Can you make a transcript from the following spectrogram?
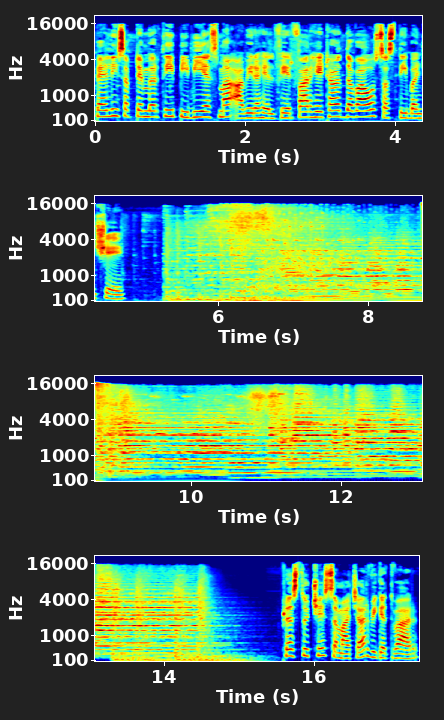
પહેલી સપ્ટેમ્બરથી પીબીએસમાં આવી રહેલ ફેરફાર હેઠળ દવાઓ સસ્તી બનશે. પ્રસ્તુત છે સમાચાર વિગતવાર.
